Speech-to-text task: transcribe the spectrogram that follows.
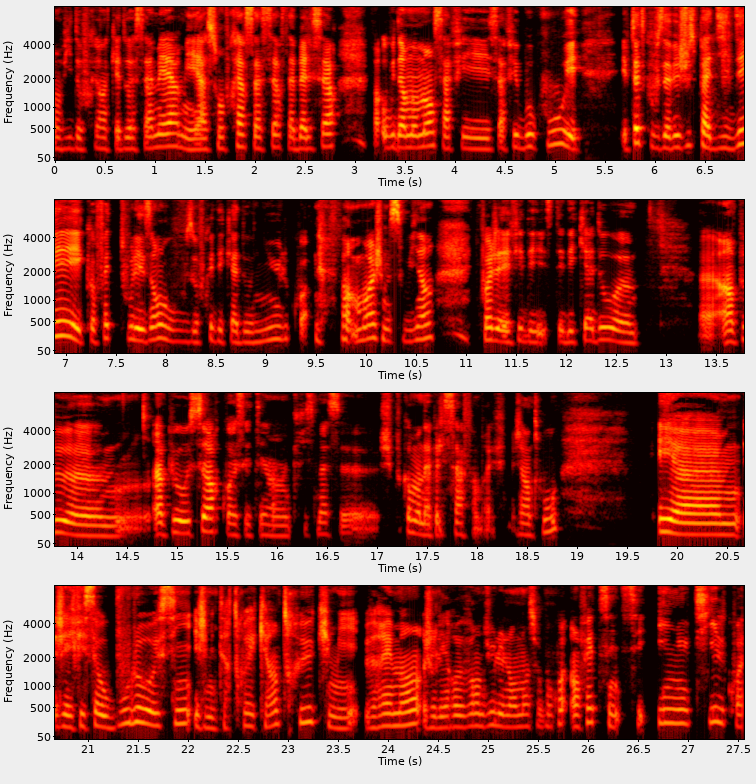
envie d'offrir un cadeau à sa mère, mais à son frère, sa sœur, sa belle-sœur, au bout d'un moment, ça fait, ça fait beaucoup et, et peut-être que vous avez juste pas d'idée et qu'en fait tous les ans vous vous offrez des cadeaux nuls quoi. enfin moi je me souviens une fois j'avais fait des c'était des cadeaux un peu un peu au sort quoi, c'était un Christmas je sais plus comment on appelle ça, enfin bref, j'ai un trou. Et j'avais fait ça au boulot aussi et je m'étais retrouvée avec un truc, mais vraiment, je l'ai revendu le lendemain sur Bon Coin. En fait, c'est inutile, quoi.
